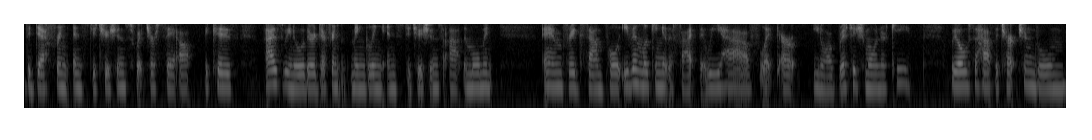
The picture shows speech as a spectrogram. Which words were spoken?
the different institutions which are set up because as we know there are different mingling institutions at the moment. Um for example even looking at the fact that we have like our you know our british monarchy we also have the church in rome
